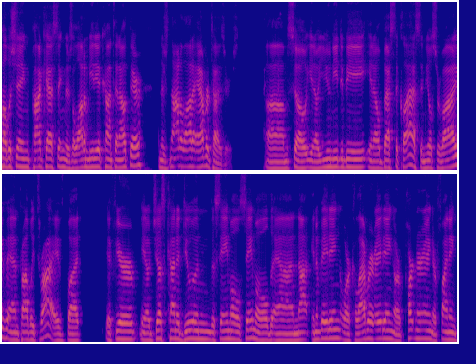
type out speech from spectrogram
publishing, podcasting. There's a lot of media content out there, and there's not a lot of advertisers. Um, so you know, you need to be you know best of class, and you'll survive and probably thrive. But if you're you know just kind of doing the same old same old and not innovating or collaborating or partnering or finding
